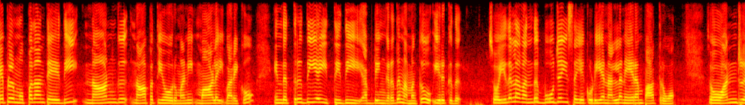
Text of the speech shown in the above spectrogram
ஏப்ரல் முப்பதாம் தேதி நான்கு நாற்பத்தி ஓரு மணி மாலை வரைக்கும் இந்த திருதியை திதி அப்படிங்கிறது நமக்கு இருக்குது. ஸோ இதில் வந்து பூஜை செய்யக்கூடிய நல்ல நேரம் பார்த்துருவோம். ஸோ அன்று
